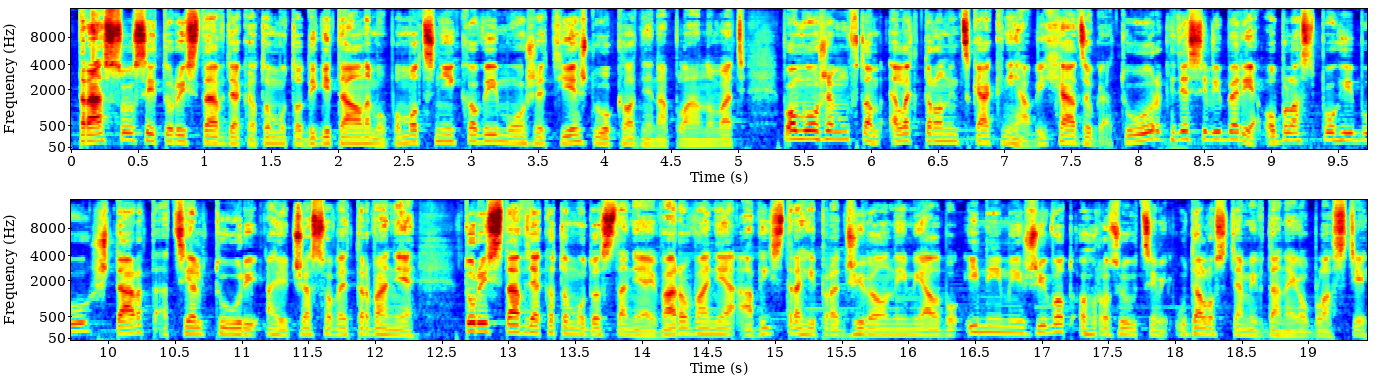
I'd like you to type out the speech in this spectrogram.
Trasu si turista vďaka tomuto digitálnemu pomocníkovi môže tiež dôkladne naplánovať. Pomôže mu v tom elektronická kniha Vychádzok a túr, kde si vyberie oblasť pohybu, štart a cieľ túry a jej časové trvanie. Turista vďaka tomu dostane aj varovania a výstrahy pred živelnými alebo inými život ohrozujúcimi udalosťami v danej oblasti.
